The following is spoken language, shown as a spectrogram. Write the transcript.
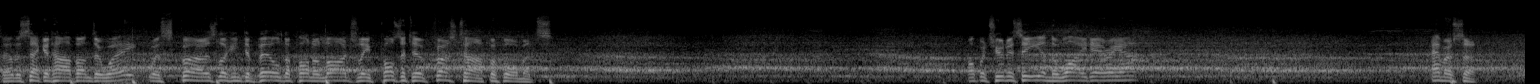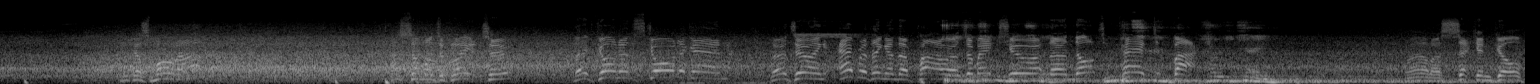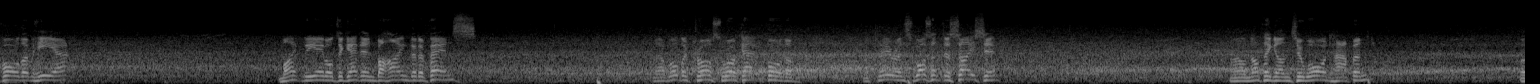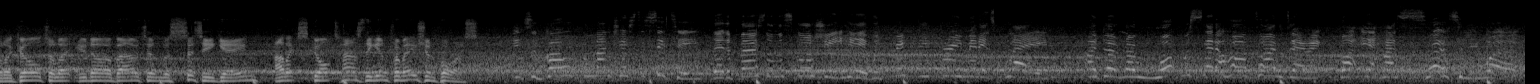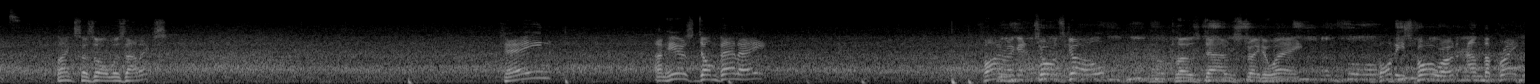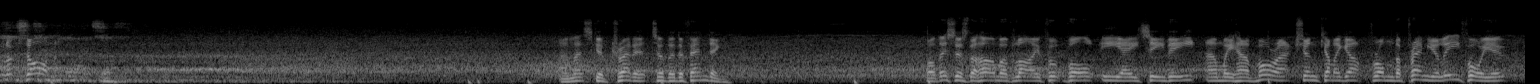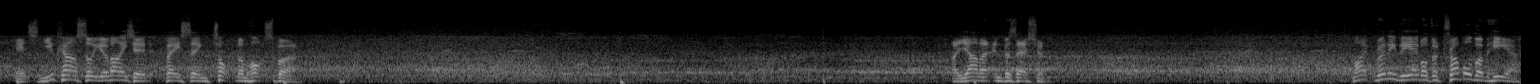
So the second half underway, with Spurs looking to build upon a largely positive first half performance. Opportunity in the wide area. Emerson. Lucas Moura. Has someone to play it to. They've gone and scored again. They're doing everything in their power to make sure they're not pegged back. Well, a second goal for them here. Might be able to get in behind the defence. Now, will the cross work out for them? The clearance wasn't decisive. Well, nothing untoward happened. But a goal to let you know about in the City game. Alex Scott has the information for us. It's a goal for Manchester City. They're the first on the score sheet here with 53 minutes played. I don't know what was said at half-time, Derek, certainly worked. Thanks as always, Alex. Kane. And here's Ndombele. Firing it towards goal. Now closed down straight away. Bodies forward and the break looks on. And let's give credit to the defending. Well, this is the home of live football, EA TV, and we have more action coming up from the Premier League for you. It's Newcastle United facing Tottenham Hotspur. Ayala in possession. Might really be able to trouble them here.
